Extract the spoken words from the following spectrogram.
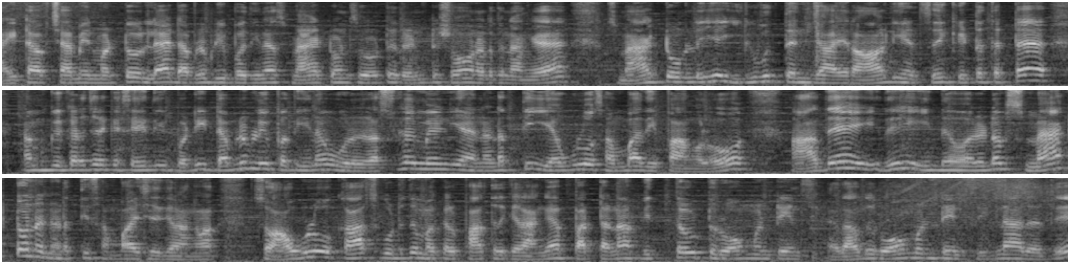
நைட் ஆஃப் சாம்பியன் மட்டும் இல்லை டபிள்யூபி பார்த்தீங்கன்னா ஸ்மாக் டவுன் சொல்லிட்டு ரெண்டு ஷோ நடத்துனாங்க. ஸ்மாக் டவுன்லேயே இருபத்தஞ்சாயிரம் ஆடியன்ஸு கிட்டத்தட்ட நமக்கு கிடைச்சிருக்க செய்திப்படி டபிள்யூபி பார்த்தீங்கன்னா ஒரு ரசல்மேனியா நடத்தி எவ்வளோ சம்பாதிப்பாங்களோ அதே இது இந்த வருடம் ஸ்மாக் டவுனை நடத்தி சம்பாதிச்சிருக்கிறாங்களாம். ஸோ அவ்வளோ காசு கொடுத்து மக்கள் பார்த்துருக்குறாங்க. பட் ஆனால் வித்தவுட் ரோமன் டென்ஸ் அதாவது ரோமன் டென்ஸ் இல்லாதது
